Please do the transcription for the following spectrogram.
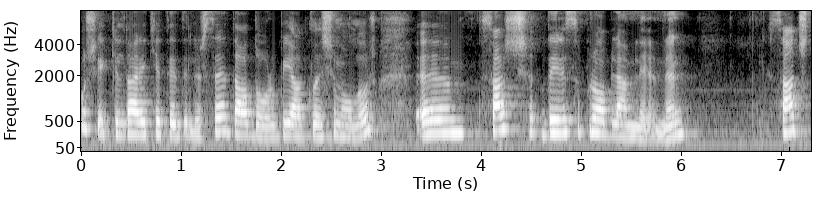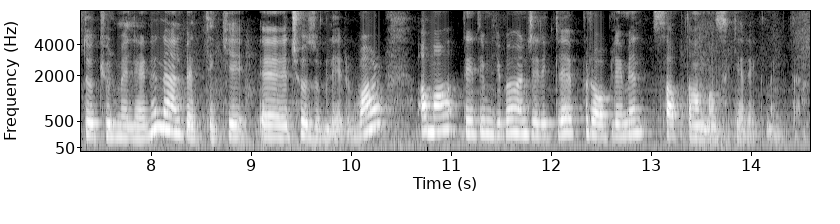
Bu şekilde hareket edilirse daha doğru bir yaklaşım olur. E, saç derisi problemlerinin saç dökülmelerinin elbette ki e, çözümleri var. Ama dediğim gibi öncelikle problemin saptanması gerekmekte.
